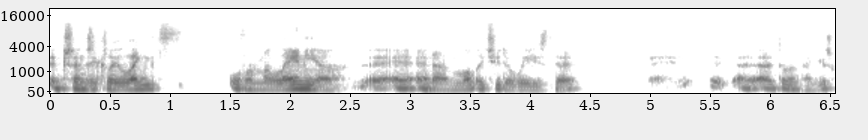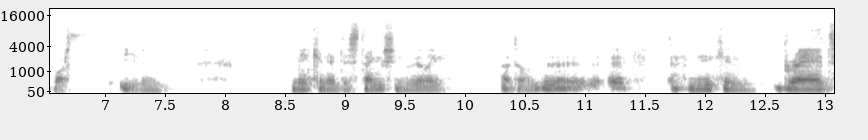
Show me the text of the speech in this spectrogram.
intrinsically linked over millennia eh, eh, in a multitude of ways that eh, I, I don't think it's worth even making a distinction, really. I don't. If making bread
